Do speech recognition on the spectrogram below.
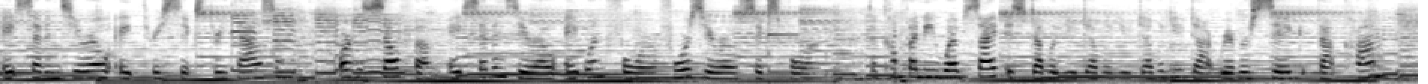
870-836-3000 or his cell phone 870-814-4064. Company website is www.riversig.com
